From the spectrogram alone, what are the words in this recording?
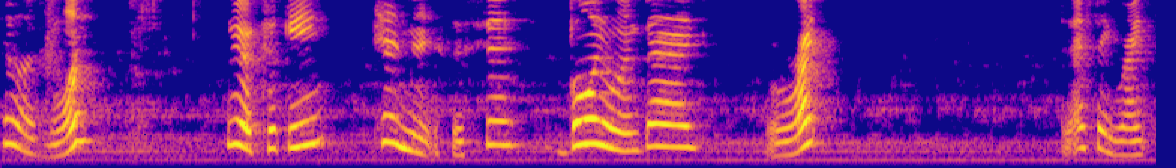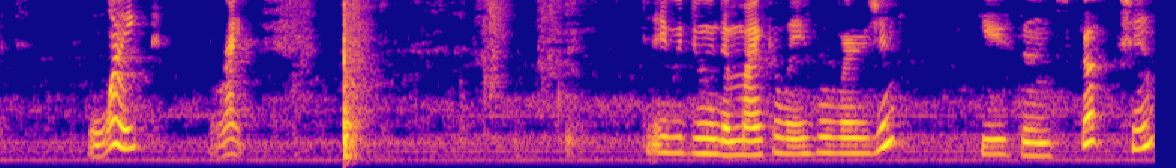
Hello everyone. We are cooking 10 minute success boil-in-bag right. Did I say right? White rice. Today we're doing the microwave version. Here's the instructions.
